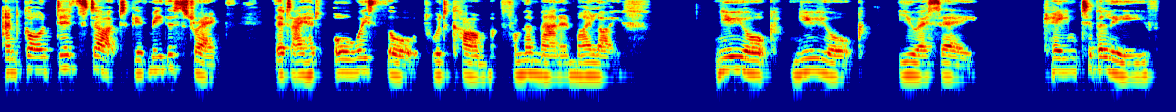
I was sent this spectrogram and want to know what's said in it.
And God did start to give me the strength that I had always thought would come from the man in my life. New York, New York, USA. Came to believe,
